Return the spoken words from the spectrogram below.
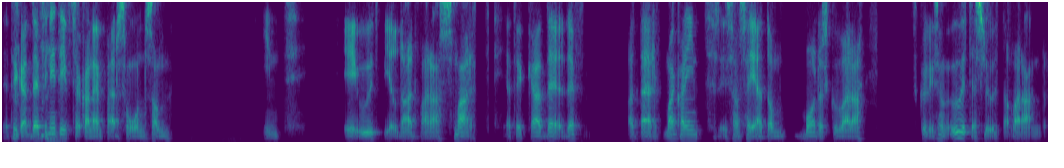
jag tycker att definitivt så kan en person som inte är utbildad vara smart. Jag tycker att, det, det, att där, man kan inte liksom säga att de båda skulle vara skulle liksom utesluta varandra.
